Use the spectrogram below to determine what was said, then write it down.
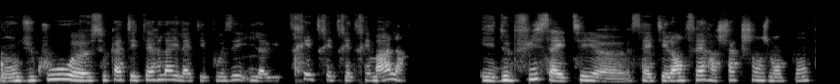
Donc, du coup, euh, ce cathéter-là, il a été posé, il a eu très, très, très, très mal. Et depuis, ça a été, euh, ça été l'enfer à chaque changement de pompe.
